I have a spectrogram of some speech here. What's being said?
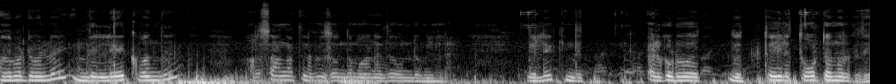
அது மட்டும் இல்லை இந்த லேக் வந்து அரசாங்கத்துக்கு சொந்தமானது ஒன்றும் இல்லை. இந்த லேக் இந்த எல்கொடுவ இந்த தேயிலை தோட்டம் இருக்குது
